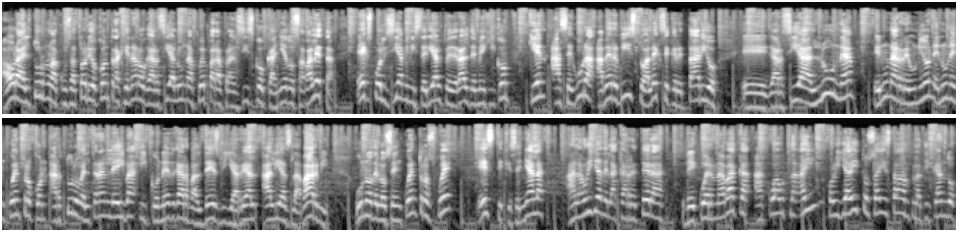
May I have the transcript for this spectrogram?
Ahora el turno acusatorio contra Genaro García Luna fue para Francisco Cañedo Zabaleta, ex policía ministerial federal de México, quien asegura haber visto al ex secretario eh, García Luna en una reunión, en un encuentro con Arturo Beltrán Leiva y con Edgar Valdés Villarreal, alias La Barbie. Uno de los encuentros fue este que señala a la orilla de la carretera de Cuernavaca a Cuautla, ahí orilladitos, ahí estaban platicando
